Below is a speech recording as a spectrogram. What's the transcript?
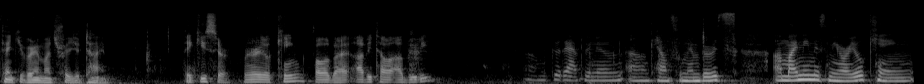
Thank you very much for your time. Thank you, sir. Muriel King, followed by Avital Aboudi. Um, Good afternoon, uh, council members. Uh, My name is Muriel King.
